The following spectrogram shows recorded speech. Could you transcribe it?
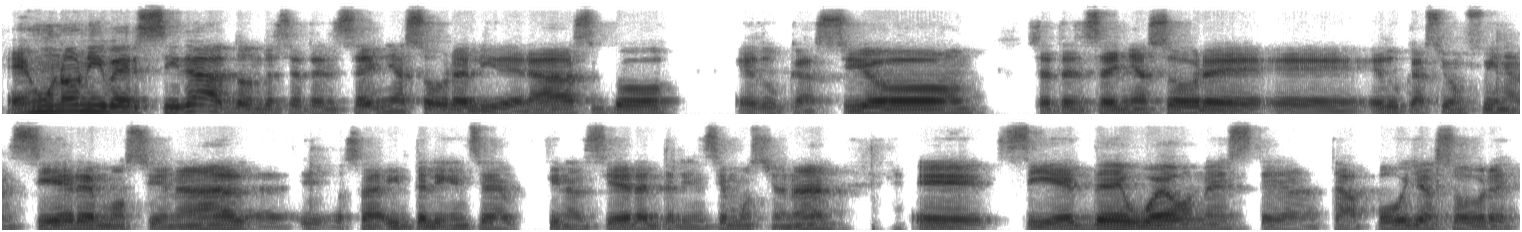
Es una universidad donde se te enseña sobre liderazgo, educación, se te enseña sobre eh, educación financiera, emocional, eh, o sea, inteligencia financiera, inteligencia emocional. Eh, si es de wellness, te, te apoya sobre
